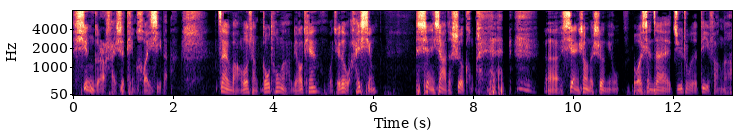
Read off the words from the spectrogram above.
性格还是挺欢喜的。在网络上沟通啊，聊天，我觉得我还行。线下的社恐，呃，线上的社牛。我现在居住的地方呢，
